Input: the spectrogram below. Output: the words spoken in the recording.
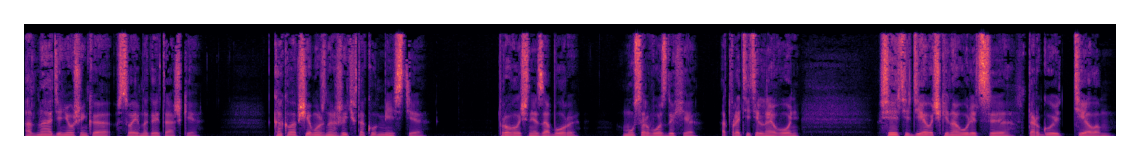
одна одинешенька в своей многоэтажке. Как вообще можно жить в таком месте? Проволочные заборы, мусор в воздухе, отвратительная вонь. Все эти девочки на улице торгуют телом,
